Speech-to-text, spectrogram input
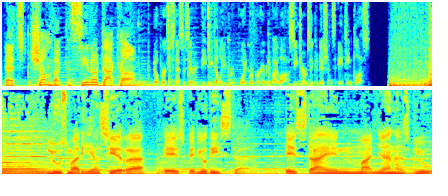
That's chumbacasino.com. No purchase necessary. BGW. Void were prohibited by law. See terms and conditions. 18 plus. Luz María Sierra es periodista. Está en Mañanas Blue.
